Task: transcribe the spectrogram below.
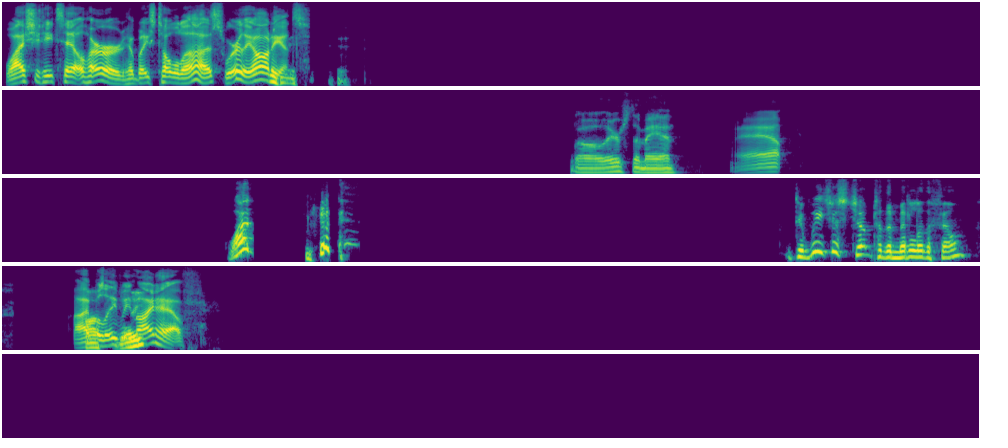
Why should he tell her? Nobody's told us. We're the audience. Oh, there's the man. yeah. What? Did we just jump to the middle of the film? I believe we might have.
